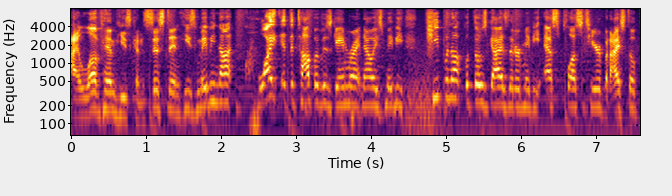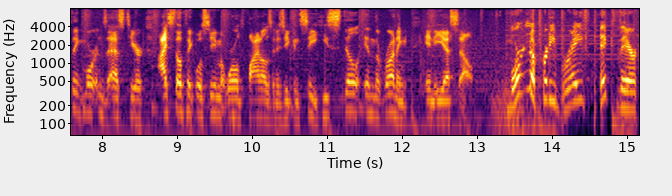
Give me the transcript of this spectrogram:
I love him. He's consistent. He's maybe not quite at the top of his game right now. He's maybe keeping up with those guys that are maybe S plus tier, but I still think Morten's S tier. I still think we'll see him at World Finals, and as you can see, he's still in the running in ESL. Morten, a pretty brave pick there.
